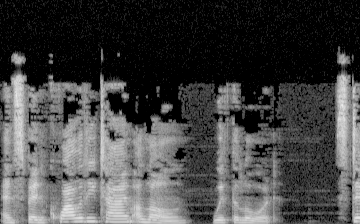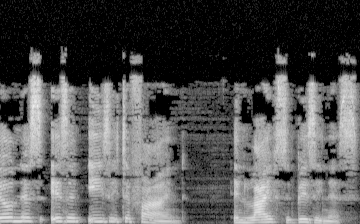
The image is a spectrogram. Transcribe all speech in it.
and spend quality time alone with the Lord. Stillness isn't easy to find in life's busyness,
